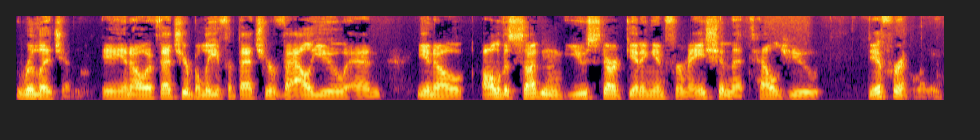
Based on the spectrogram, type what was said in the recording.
religion. You know, if that's your belief, if that's your value, and you know, all of a sudden you start getting information that tells you differently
